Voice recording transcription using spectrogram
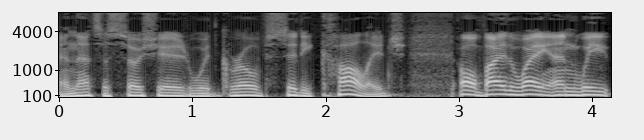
and that's associated with Grove City College. Oh, by the way, and we,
